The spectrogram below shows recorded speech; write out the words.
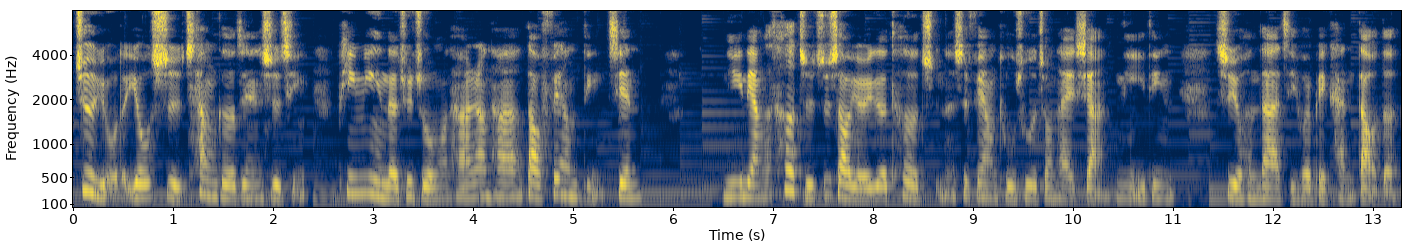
就有的优势，唱歌这件事情，拼命的去琢磨它，让它到非常顶尖。你两个特质至少有一个特质呢是非常突出的状态下，你一定是有很大的机会被看到的，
